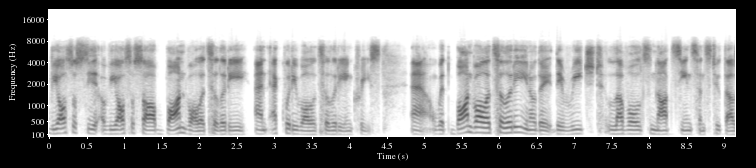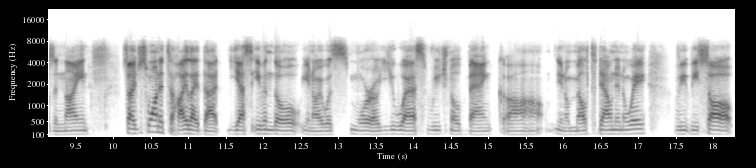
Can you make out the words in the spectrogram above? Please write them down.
we also see we also saw bond volatility and equity volatility increase. Uh, with bond volatility, you know, they they reached levels not seen since 2009. So I just wanted to highlight that yes, even though you know it was more a U.S. regional bank, uh, you know, meltdown in a way, we, we saw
